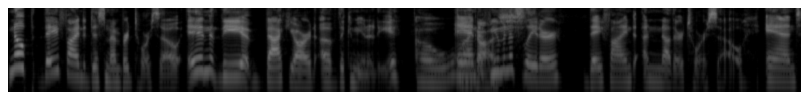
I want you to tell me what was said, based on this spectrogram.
Nope, they find a dismembered torso in the backyard of the community. Oh my and a few minutes later, they find another torso. And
